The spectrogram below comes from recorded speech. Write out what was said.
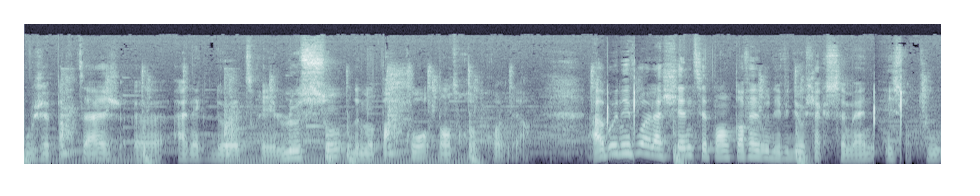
où je partage euh, anecdotes et leçons de mon parcours d'entrepreneur. Abonnez-vous à la chaîne, c'est pas encore fait des vidéos chaque semaine et surtout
